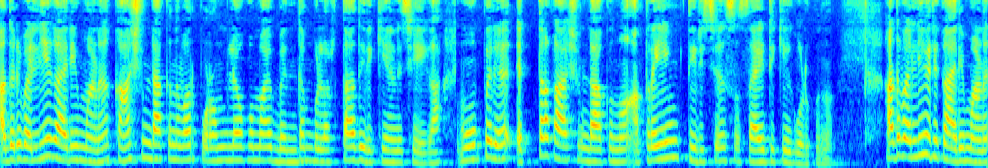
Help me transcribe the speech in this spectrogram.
അതൊരു വലിയ കാര്യമാണ്. കാശുണ്ടാക്കുന്നവർ പുറം ലോകവുമായി ബന്ധം പുലർത്താതിരിക്കുകയാണ് ചെയ്യുക. മൂപ്പര് എത്ര കാശുണ്ടാക്കുന്നു അത്രയും തിരിച്ച് സൊസൈറ്റിക്ക് കൊടുക്കുന്നു. അത് വലിയൊരു കാര്യമാണ്.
